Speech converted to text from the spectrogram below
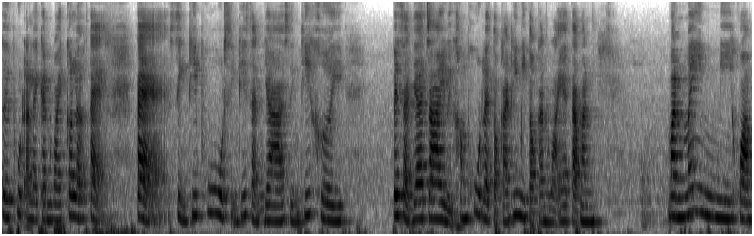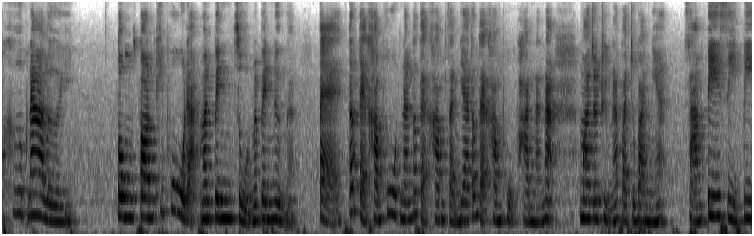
เคยพูดอะไรกันไว้ก็แล้วแต่ แต่สิ่งที่พูดสิ่งที่สัญญาสิ่งที่เคยเป็นสัญญาใจหรือคำพูดอะไรต่อการที่มีต่อกันไว้แต่มันมันไม่มีความคืบหน้าเลย ตรงตอนที่พูดอะมันเป็นศูนย์มันเป็นหนึ่งอะแต่ตั้งแต่คำพูดนั้นตั้งแต่คำสัญญาตั้งแต่คำผูกพันนั้นอะมาจนถึงณปัจจุบันเนี้ยสามปีสี่ปี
